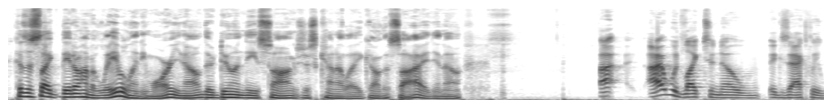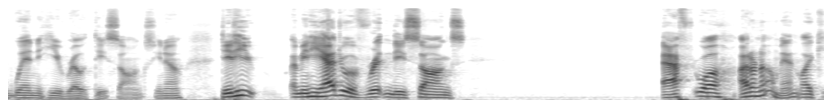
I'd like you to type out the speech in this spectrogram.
because it's like they don't have a label anymore. You know, they're doing these songs just kind of like on the side. You know, I I would like to know exactly when he wrote these songs. You know, did he? I mean, he had to have written these songs after. Well, I don't know, man. Like,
